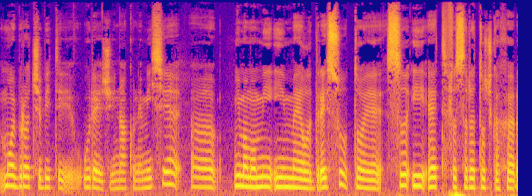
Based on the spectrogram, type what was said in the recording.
moj broj će biti u režiji nakon emisije. Uh, imamo mi e-mail adresu, to je si.fsr.hr.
